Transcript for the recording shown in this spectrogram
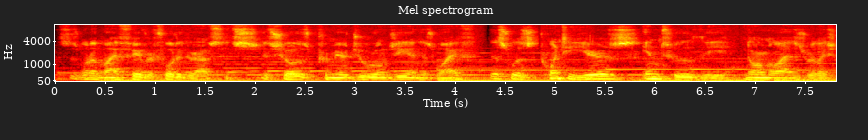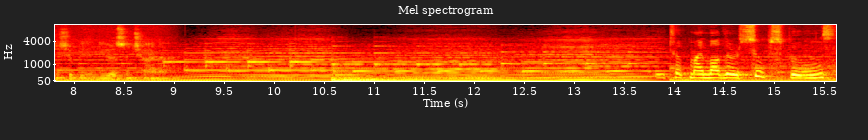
This is one of my favorite photographs. It's, it shows Premier Zhu Rongji and his wife. This was 20 years into the normalized relationship between the US and China. Took my mother's soup spoons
